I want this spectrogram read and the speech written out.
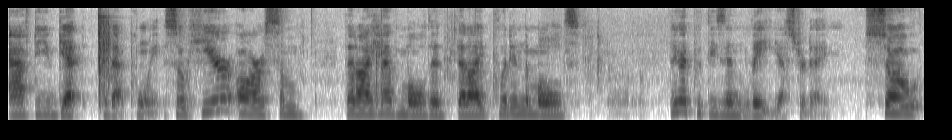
after you get to that point. So here are some that I have molded that I put in the molds. I think I put these in late yesterday. So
